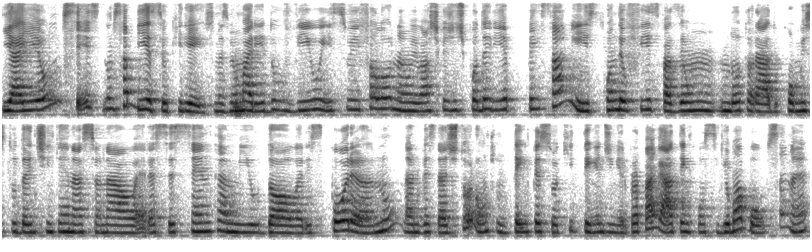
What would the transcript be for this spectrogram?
E aí eu não sei, não sabia se eu queria isso, mas meu marido viu isso e falou: não, eu acho que a gente poderia pensar nisso. Quando eu fiz fazer um, um doutorado como estudante internacional, era 60 mil dólares por ano na Universidade de Toronto. Não tem pessoa que tenha dinheiro para pagar, tem que conseguir uma bolsa, né?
